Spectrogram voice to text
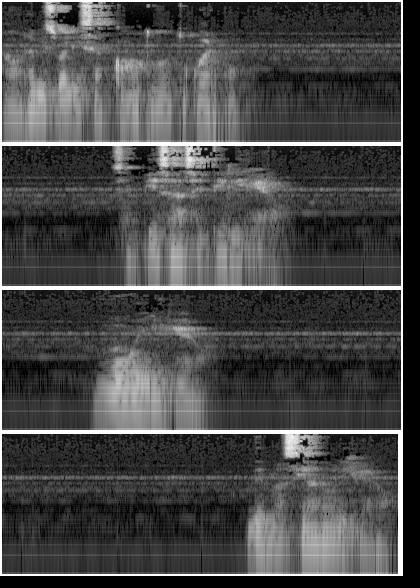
Ahora visualiza cómo todo tu cuerpo se empieza a sentir ligero, muy ligero, demasiado ligero.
